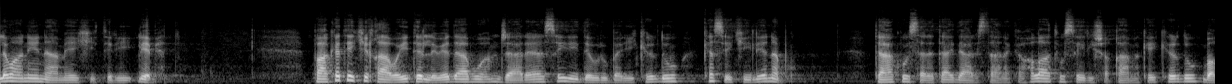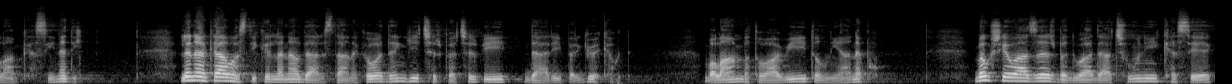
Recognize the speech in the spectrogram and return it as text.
لەوانەیە نامەیەکی تری لێ بێت. پاکەتێکی قاوەیی تر لەوێدا بوو ئەم جارە سەیری دەوروبەری کرد و کەسێکی لێ نەبوو تاکو سەرەتای دارستانەکە هەڵات و سەیری شەقامەکەی کرد و بەڵام کەسی نەدی لەناکاو هەستی کرد لەناو دارستانەکەوە دەنگی چرپە چرپی داری بەرگوێ کەوت بەڵام بەتەواوی دڵنیا نەبوو بەو شێوازەش بەدوادا چوونی کەسێک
